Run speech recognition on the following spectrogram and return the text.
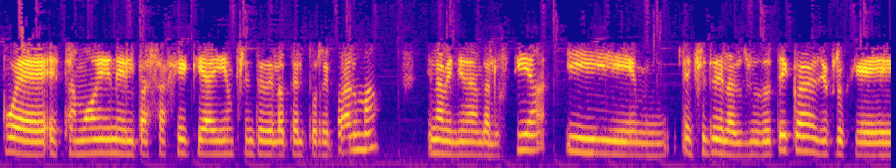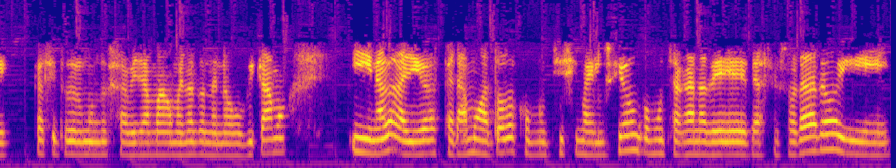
Pues estamos en el pasaje que hay enfrente del Hotel Torre Palma, en la Avenida Andalucía y mm, enfrente de la ludoteca. Yo creo que casi todo el mundo sabe ya más o menos dónde nos ubicamos. Y nada, ahí esperamos a todos con muchísima ilusión, con muchas ganas de, asesoraros y,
